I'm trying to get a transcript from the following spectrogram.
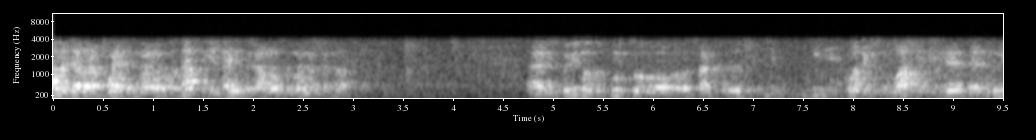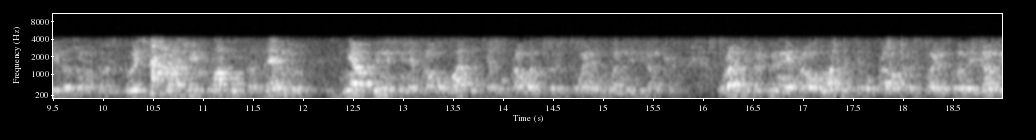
підставами для нарахування земельного податку є дані державного земельного кадастру. Е, відповідно до пункту е, кодексу власності землі та землекористувачів сплачують плату за землю з дня виникнення права власності або права на користування земельної ділянки. У разі припинення права власності або права користування земельної ділянки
